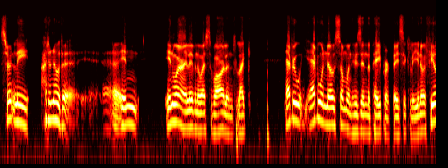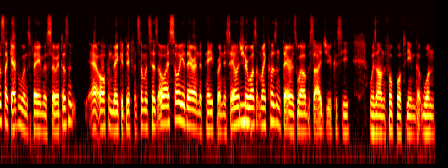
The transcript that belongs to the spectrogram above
certainly, I don't know the uh, in in where I live in the west of Ireland, like everyone everyone knows someone who's in the paper basically. You know it feels like everyone's famous so it doesn't uh, often make a difference. Someone says oh i saw you there in the paper and they say oh sure mm. wasn't my cousin there as well beside you because he was on the football team that won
